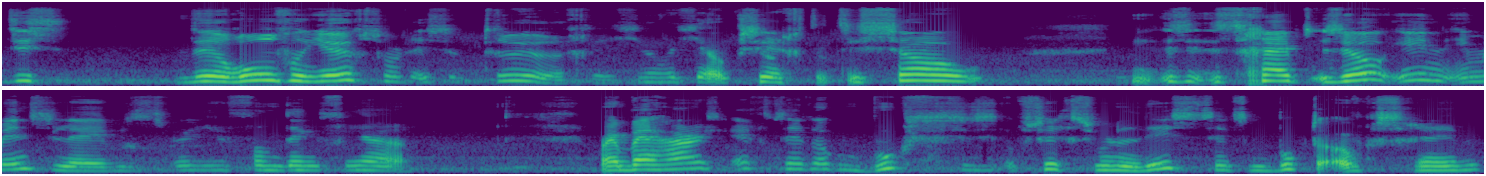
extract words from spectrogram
dus de rol van jeugdzorg is zo treurig, weet je wat je ook zegt. Het is zo, het grijpt zo in in mensenlevens. Waar je van denkt van ja, maar bij haar is echt, ze heeft ook een boek, ze is op zich journalist, ze heeft een boek erover geschreven.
